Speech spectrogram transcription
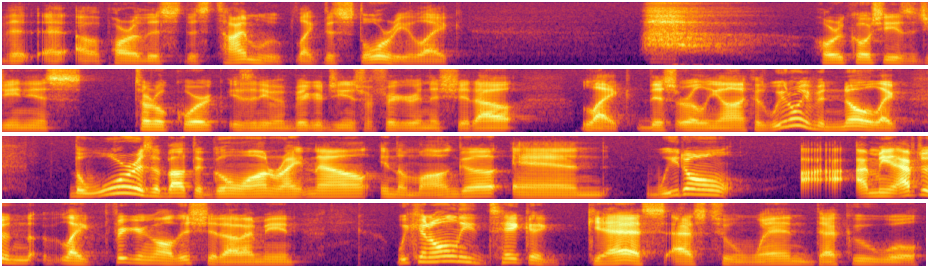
that a part of this this time loop, like this story. Like Horikoshi is a genius. Turtle Quirk is an even bigger genius for figuring this shit out like this early on because we don't even know like the war is about to go on right now in the manga and we don't I, I mean after like figuring all this shit out i mean we can only take a guess as to when Deku will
